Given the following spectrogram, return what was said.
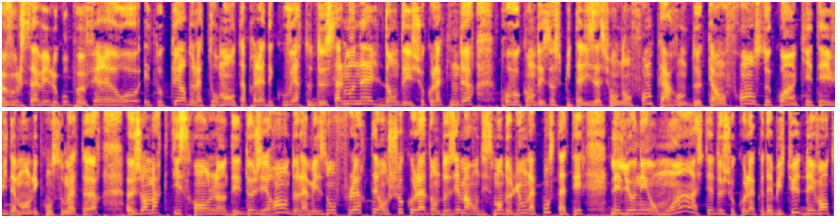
Vous le savez, le groupe Ferrero est au cœur de la tourmente après la découverte de salmonelle dans des chocolats Kinder provoquant des hospitalisations d'enfants, 42 cas en France, de quoi inquiéter évidemment les consommateurs. Jean-Marc Tisserand, l'un des deux gérants de la maison flirtait en chocolat dans le deuxième arrondissement de Lyon l'a constaté. Les Lyonnais ont moins acheté de chocolat que d'habitude. Les ventes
